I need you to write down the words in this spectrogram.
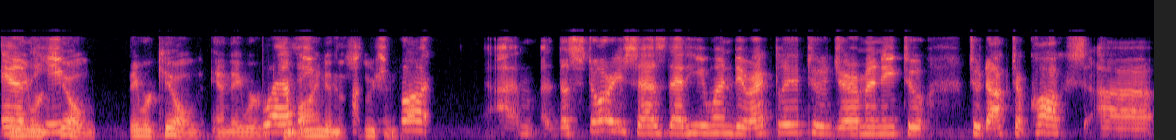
And, and they were he, killed. They were killed, and they were well, combined he, in the solution. Bought, um, the story says that he went directly to Germany to to Dr. Koch's uh,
